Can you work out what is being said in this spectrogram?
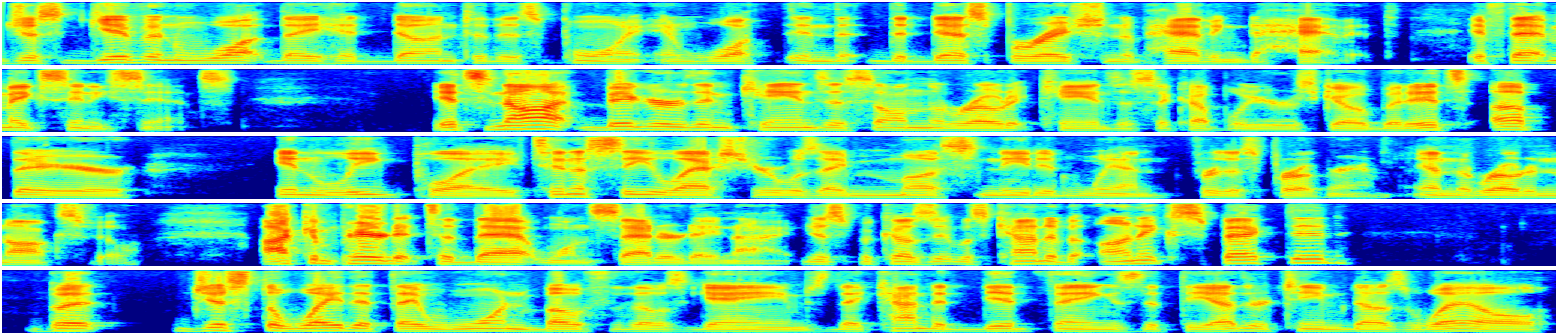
Just given what they had done to this point and what in the, the desperation of having to have it, if that makes any sense. It's not bigger than Kansas on the road at Kansas a couple years ago, but it's up there in league play. Tennessee last year was a must needed win for this program and the road to Knoxville. I compared it to that one Saturday night just because it was kind of unexpected, but just the way that they won both of those games, they kind of did things that the other team does well.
